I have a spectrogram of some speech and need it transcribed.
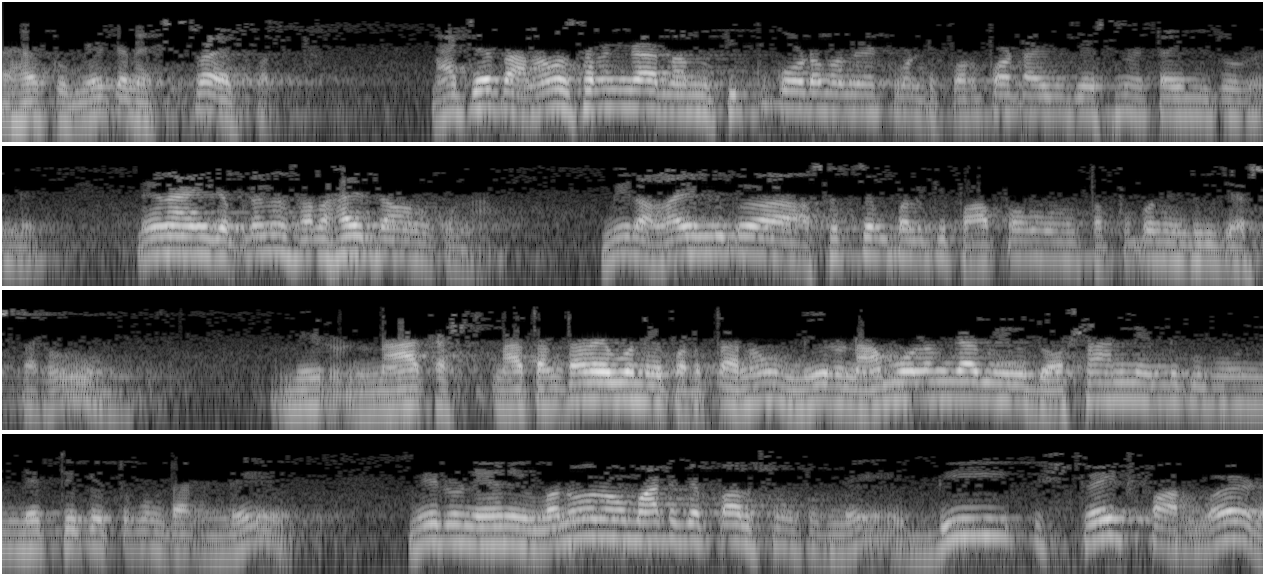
I have to make an extra effort నా చేత అనవసరంగా నన్ను తిప్పుకోవడం అనేటువంటి పొరపాటు ఆయన చేసినట్టు అయింది చూడండి. నేను ఆయనకి ఎప్పుడైనా సలహా ఇద్దాం మీరు అలా ఎందుకు అసత్యం పలికి పాపం తప్పుకొని ఎందుకు చేస్తారు? మీరు నా కష్ట నా తంటారేమో నేను పడతాను. మీరు నా మూలంగా మీరు దోషాన్ని ఎందుకు నెత్తికెత్తుకుంటారండి? మీరు నేను ఇవ్వను మాట చెప్పాల్సి ఉంటుంది. బీ స్ట్రైట్ ఫార్వర్డ్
